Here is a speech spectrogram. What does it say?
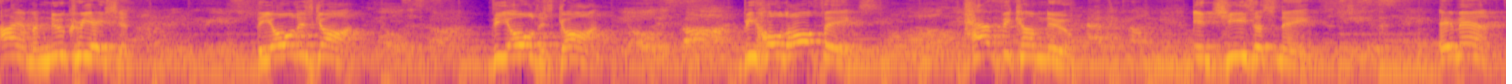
I am a new creation. The old is gone. The old is gone. Behold, all things have become new. In Jesus' name. Amen.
